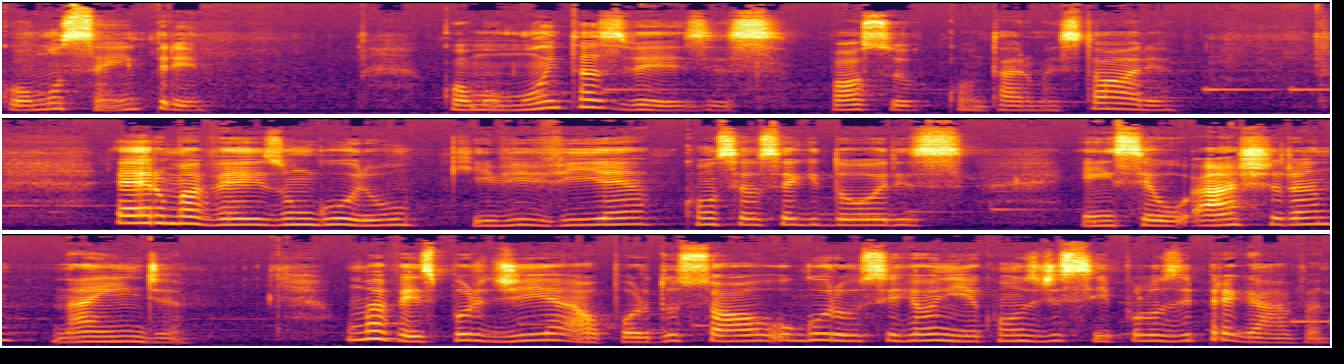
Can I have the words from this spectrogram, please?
Como sempre, como muitas vezes, posso contar uma história? Era uma vez um guru que vivia com seus seguidores em seu ashram na Índia. Uma vez por dia, ao pôr do sol, o guru se reunia com os discípulos e pregava.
